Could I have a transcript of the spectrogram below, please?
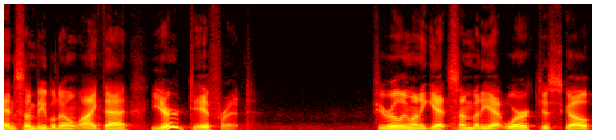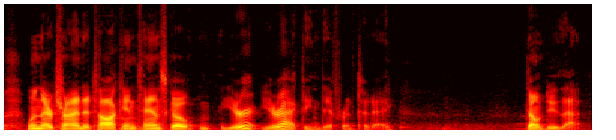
And some people don't like that. You're different. If you really want to get somebody at work, just go when they're trying to talk intense, go, You're, you're acting different today. Don't do that.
